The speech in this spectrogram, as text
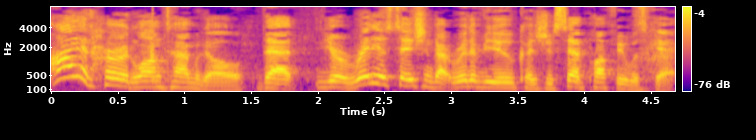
I had heard a long time ago that your radio station got rid of you because you said Puffy was gay.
